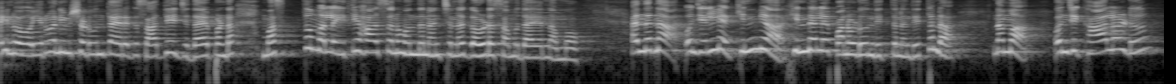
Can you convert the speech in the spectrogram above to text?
ಐನು ಇರುವ ನಿಮಿಷ ಅಂತ ಇರೋಕ್ಕೆ ಸಾಧ್ಯ ಇಜ್ಜಿ. ದಯಪಂಡ, ಮಸ್ತ್ ಮಲ್ಲ ಇತಿಹಾಸನ ಹೊಂದು ನಂಚನ ಗೌಡ ಸಮುದಾಯ ನಮ್ಮ. ಅಂದನ ಒಂಜಿ ಎಲ್ಲೇ ಕಿನ್ಯ ಹಿನ್ನೆಲೆ ಪನೋಡು ಒಂದಿತ್ತನಂದಿತ್ತನ ನಮ್ಮ ಒಂಜಿ ಕಾಲಡು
